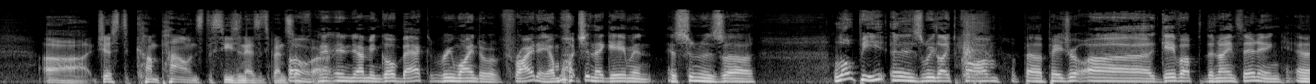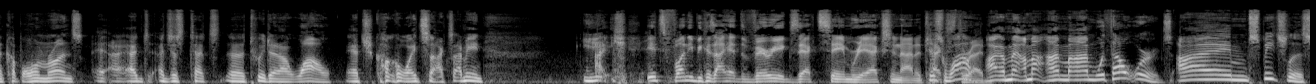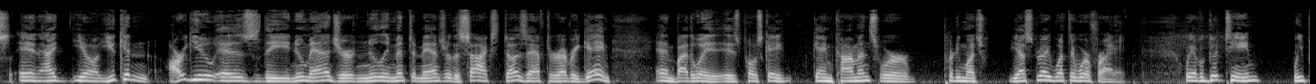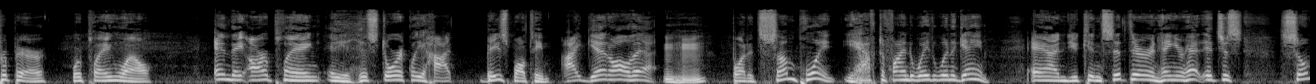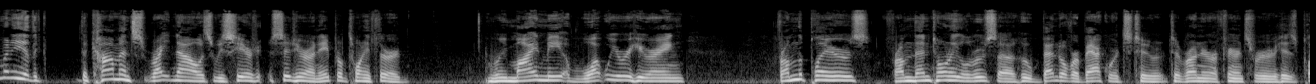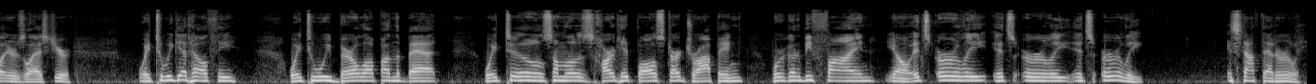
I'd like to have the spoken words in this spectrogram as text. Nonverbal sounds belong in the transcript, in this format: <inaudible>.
uh, just compounds the season as it's been so oh, far. And, and, I mean, go back, rewind to Friday. I'm <laughs> watching that game, and as soon as uh, Lopi, as we like to call him, <laughs> uh, Pedro, uh, gave up the ninth inning and a couple home runs, I, I, I just text, uh, tweeted out, "Wow!" at Chicago White Sox. I mean. You, I, it's funny because I had the very exact same reaction on a text just wow. thread. I'm, I'm, I'm, I'm without words. I'm speechless. And I, you know, you can argue as the new manager, newly minted manager of the Sox does after every game. And by the way, his post game comments were pretty much yesterday what they were Friday. We have a good team. We prepare. We're playing well. And they are playing a historically hot baseball team. I get all that. Mm-hmm. But at some point, you have to find a way to win a game. And you can sit there and hang your head. It just, so many of the, the comments right now as we here, sit here on April 23rd remind me of what we were hearing from the players, from then Tony La Russa, who bent over backwards to, to run interference for his players last year. Wait till we get healthy. Wait till we barrel up on the bat. Wait till some of those hard hit balls start dropping. We're going to be fine. You know, it's early. It's early. It's early. It's not that early.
